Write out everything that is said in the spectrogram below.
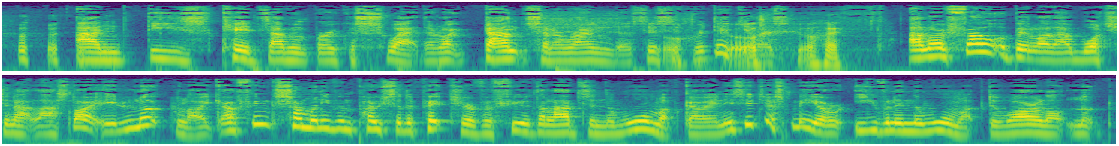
and these kids haven't broke a sweat. They're like dancing around us. This is ridiculous. God. And I felt a bit like that watching that last night. It looked like I think someone even posted a picture of a few of the lads in the warm up going, Is it just me or even in the warm up do our lot look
